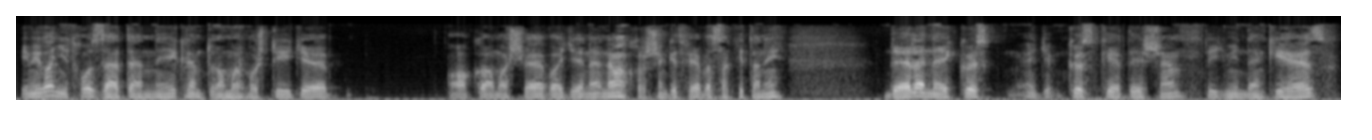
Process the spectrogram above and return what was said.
én még annyit hozzátennék, nem tudom, hogy most így alkalmas-e, vagy ne, nem akarok senkit félbeszakítani, de lenne egy, köz, egy közkérdésem így mindenkihez.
